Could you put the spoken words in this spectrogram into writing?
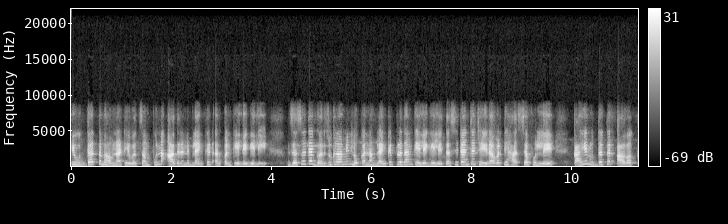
ही उद्दात्त भावना ठेवत संपूर्ण आदराने ब्लँकेट अर्पण केले गेले. जसं त्या गरजू ग्रामीण लोकांना ब्लँकेट प्रदान केले गेले तसे त्यांच्या चेहऱ्यावरती हास्य फुलले. काही वृद्ध तर आवक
